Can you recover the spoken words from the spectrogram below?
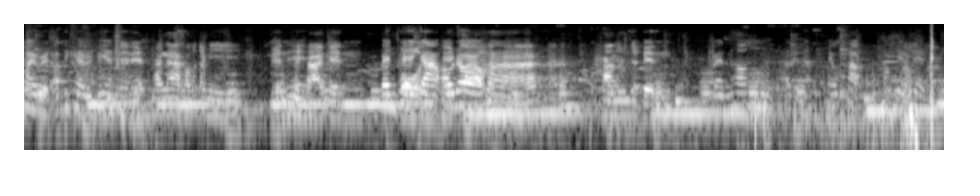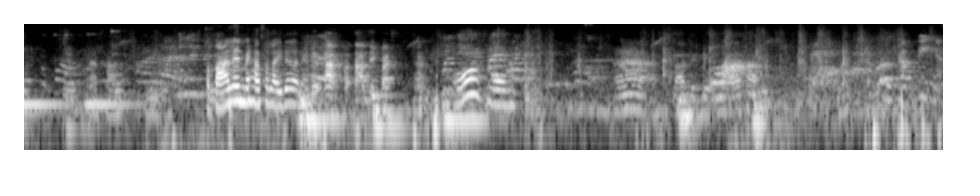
Pirate of the Caribbean นี่นี่ข้างหน้าเขาก็จะมี เป็นคล้ายๆเป็นเป็นโซ playground outdoor playground ค่ะนะคะอ่าข้างนู้นจะเป็นเป็นห้องอะไรนะเฮลคับห้องฟิตเนสนะคะนี่ป๊าป๊าเล่นไหมคะสไลเดอร์เนี่ย อะตามเด็กไปอะโอ้งง อ่า ตามเด็กๆมาแล้วค่ะคัพปิ้งอะ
